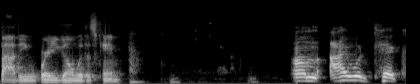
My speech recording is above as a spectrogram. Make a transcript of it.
Bobby, where are you going with this game? Um, I would pick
